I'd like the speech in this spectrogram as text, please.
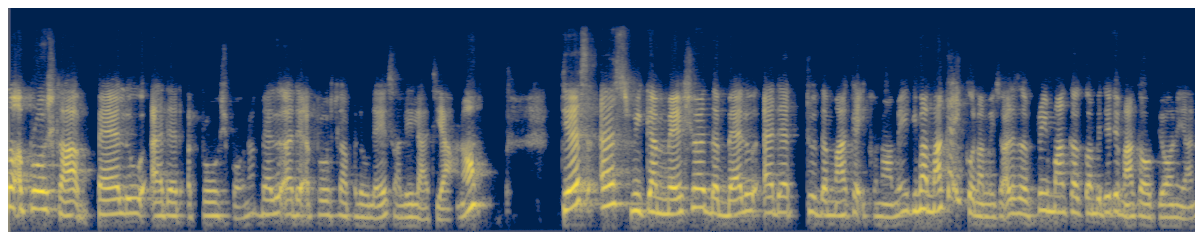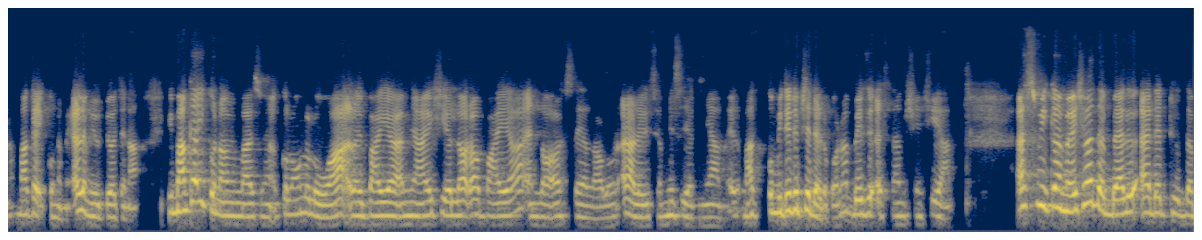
ဆုံး approach က value added approach ပေါ့နော် value added approach ကဘယ်လိုလဲဆိုတာလေ့လာကြည့်အောင်နော် just as we can measure the value added to the market economy ဒီမှာ market economy ဆိုအဲ့ဒါဆို free market competitive market ကိုပြောနေရနော် market economy အဲ့လိုမျိုးပြောချင်တာဒီ market economy မှာဆိုရင်အကလုံးလိုလိုက buyer အများကြီးရှိရ lot of buyer and lot of seller ပေါ့အဲ့ဒါလေး miss ရမြင်ရမယ် competitive ဖြစ်တယ်လို့ပေါ့နော် basic assumption ရှိရ as we can measure the value added to the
